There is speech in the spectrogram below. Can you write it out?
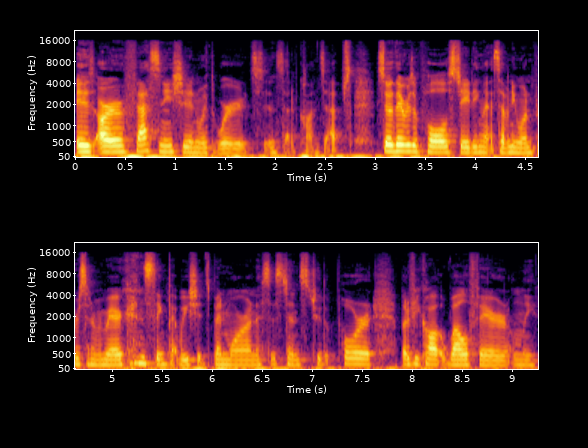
is our fascination with words instead of concepts. So there was a poll stating that 71% of Americans think that we should spend more on assistance to the poor, but if you call it welfare, only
